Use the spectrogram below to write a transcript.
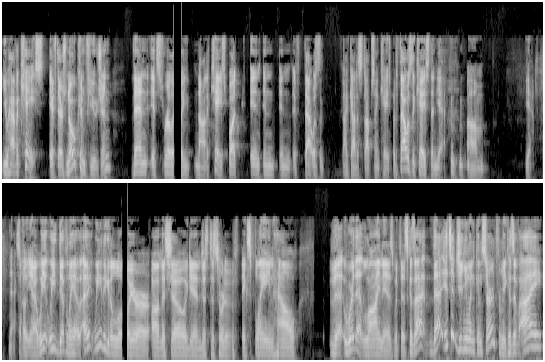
you have a case. If there's no confusion, then it's really not a case. But in in, in if that was the I got to stop saying case. But if that was the case, then yeah, um, yeah. Next. So yeah, we we definitely have. I we need to get a lawyer on the show again just to sort of explain how that where that line is with this because I that it's a genuine concern for me because if I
